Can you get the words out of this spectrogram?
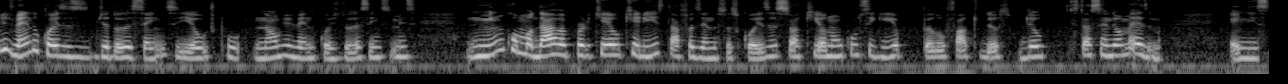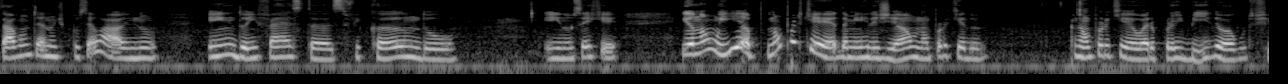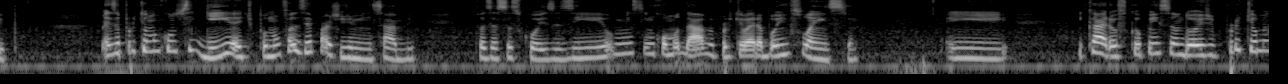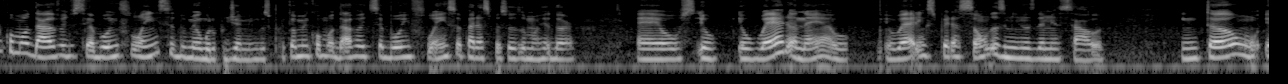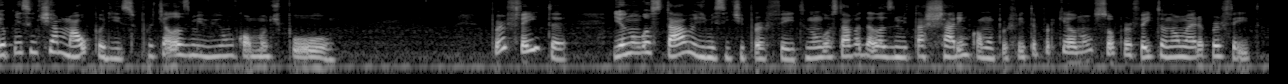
vivendo coisas de adolescentes e eu, tipo, não vivendo coisas de adolescentes, mas me incomodava porque eu queria estar fazendo essas coisas, só que eu não conseguia pelo fato de eu, de eu estar sendo eu mesma. Eles estavam tendo, tipo, sei lá, indo, indo em festas, ficando e não sei o que. E eu não ia, não porque é da minha religião, não porque do, não porque eu era proibida ou algo do tipo. Mas é porque eu não conseguia, tipo, não fazia parte de mim, sabe? Fazer essas coisas. E eu me incomodava porque eu era boa influência. E, e cara, eu fico pensando hoje por que eu me incomodava de ser a boa influência do meu grupo de amigos, porque eu me incomodava de ser boa influência para as pessoas ao meu redor. É, eu, eu, eu era, né, eu, eu era a inspiração das meninas da minha sala. Então, eu me sentia mal por isso, porque elas me viam como, tipo, perfeita. E eu não gostava de me sentir perfeita, não gostava delas me taxarem como perfeita, porque eu não sou perfeita, eu não era perfeita.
